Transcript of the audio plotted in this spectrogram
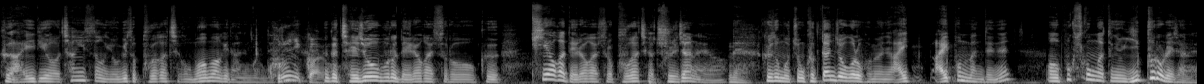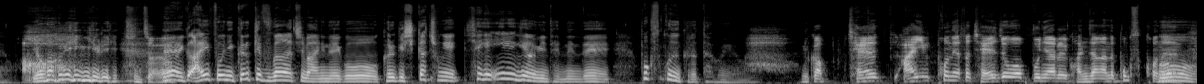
그 아이디어 창의성 여기서 부가가치가 어마어마하게 나는 건데. 그러니까요. 그러니까 제조업으로 내려갈수록 그 티어가 내려갈수록 부가치가 줄잖아요. 네. 그래서 뭐 좀 극단적으로 보면 아이, 아이폰 만드는 어, 폭스콘 같은 경우 2%래잖아요. 아. 영업이익률이. 진짜요? 네, 그 아이폰이 그렇게 부가가치 많이 내고 그렇게 시가총액 세계 1위 기업이 됐는데 폭스콘은 그렇다고 해요. 그러니까 제 아이폰에서 제조업 분야를 관장하는 폭스콘은 어.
